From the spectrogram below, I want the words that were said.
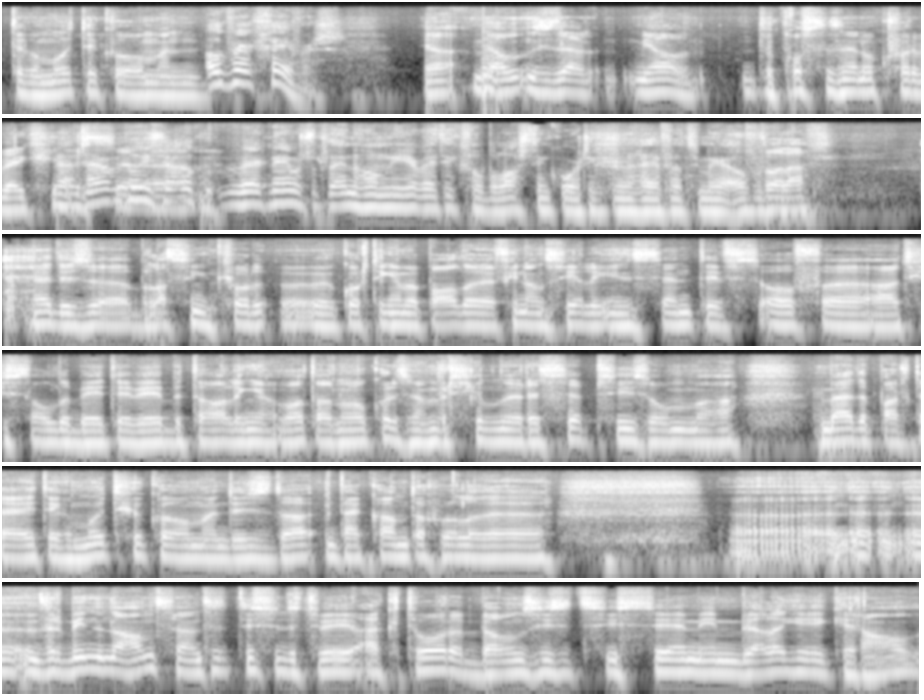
tegemoet te komen. Ook werkgevers? Ja, ja. Is daar, ja, de kosten zijn ook voor werkgevers. Ja, nou, bedoel je zou ook werknemers op de een of andere manier, weet ik veel, belastingkorting kunnen geven, wat er meer over voilà. Ja, dus uh, belastingkortingen, bepaalde financiële incentives of uh, uitgestelde btw-betalingen, wat dan ook. Er zijn verschillende recepties om uh, beide partijen tegemoet gekomen. Dus dat, dat kan toch wel een, een, verbindende hand zijn tussen de twee actoren. Bij ons is het systeem in België, ik herhaal,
